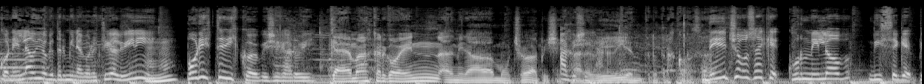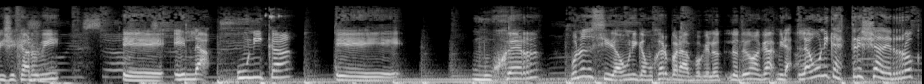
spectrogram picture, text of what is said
con el audio que termina con Steve Albini Ujú. por este disco de PJ Harvey. Que además Kurt Cobain admiraba mucho a PJ A PJ Harvey, Harvey. entre otras cosas. De hecho, vos sabés que Courtney Love dice que PJ Harvey eh, es la única eh, mujer. Bueno, no sé si la única mujer, para porque lo, lo tengo acá. Mira, la única estrella de rock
